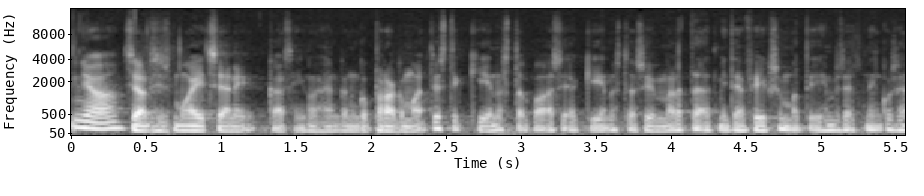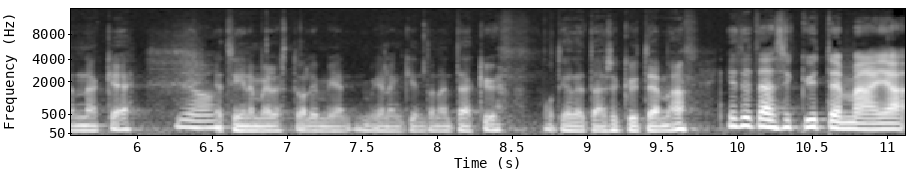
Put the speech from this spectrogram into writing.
Joo. Se on siis mua itseäni kanssa niin ihan niin pragmaattisesti kiinnostava asia, kiinnostaisi ymmärtää, että miten fiksummat ihmiset niin sen näkee. Et siinä mielessä oli mie- mielenkiintoinen täky, mutta jätetään se kytemään. Jätetään se kytemään ja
